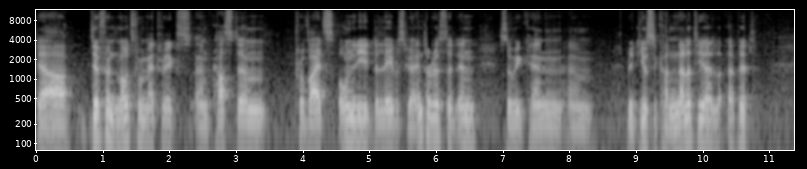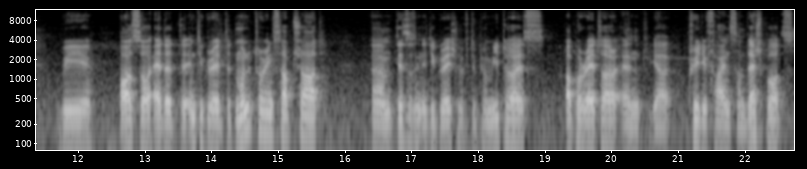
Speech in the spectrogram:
There are different modes for metrics. Um, custom provides only the labels we are interested in, so we can um, reduce the cardinality a, a, bit. We also added the integrated monitoring subchart. Um, this is an integration with the Prometheus operator and yeah, predefine some dashboards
